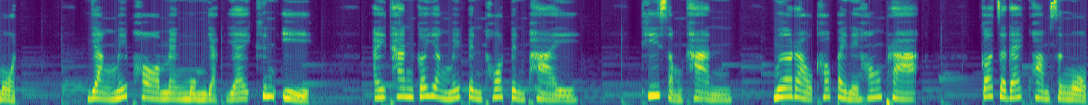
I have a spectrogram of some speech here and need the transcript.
หมด ยังไม่พอแมงมุมอยากใยขึ้นอีก ไอ้ท่านก็ยังไม่เป็นโทษเป็นภัย ที่สำคัญเมื่อเราเข้าไปในห้องพระ ก็จะได้ความสงบ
